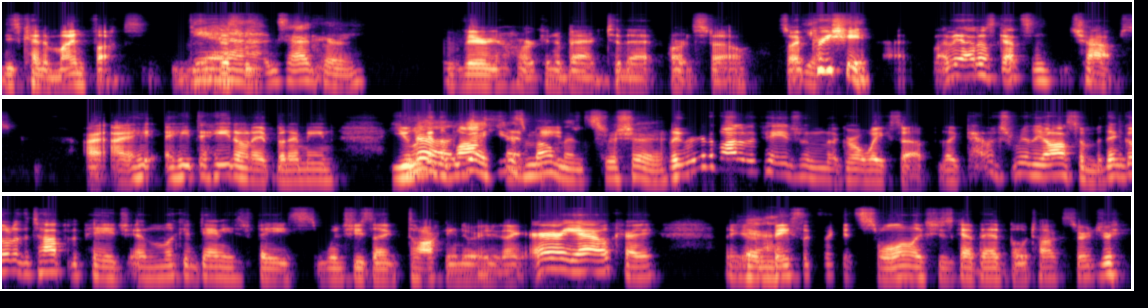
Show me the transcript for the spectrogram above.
These kind of mind fucks. Yeah, exactly. very harkening back to that art style. So I appreciate that. I mean, I just got some chops. I, I, hate- I hate to hate on it, but I mean, you look at the bottom. yeah, he has that page, moments for sure. Like look at the bottom of the page when the girl wakes up. Like that looks really awesome. But then go to the top of the page and look at Dani's face when she's like talking to her. And you're like, oh yeah, okay. Like Yeah. her face looks like it's swollen, like she's got bad Botox surgery.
